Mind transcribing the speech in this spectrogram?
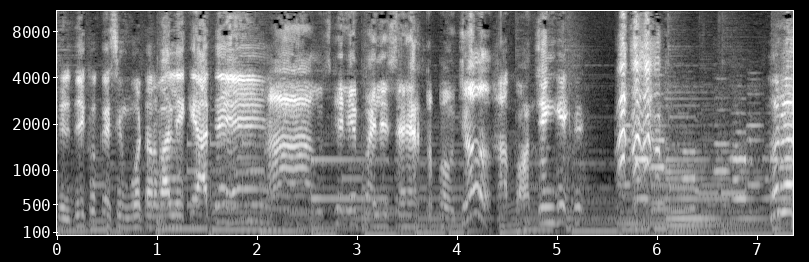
फिर देखो कैसे मोटर वाले के आते हैं। हाँ उसके लिए पहले शहर तो पहुँचो। हाँ पहुँचेंगे अरे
